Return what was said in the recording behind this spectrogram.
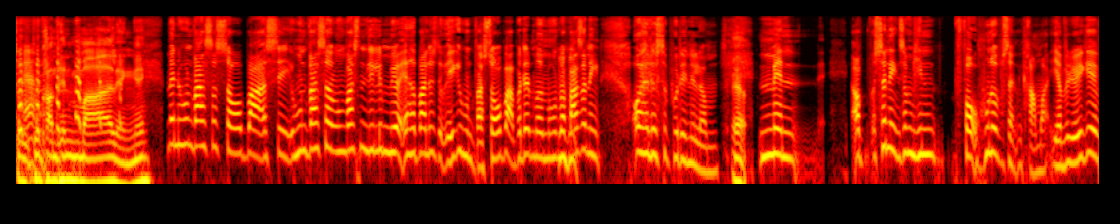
du, du kramte hende meget længe, ikke? Men hun var så sårbar at se. Hun var, så, hun var sådan en lille myr. Jeg havde bare lyst til... Ikke, hun var sårbar på den måde, men hun var bare sådan en... Åh, jeg har lyst til at putte ind i lommen. Ja. Men og sådan en som hende får 100% en krammer. Jeg vil jo ikke...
